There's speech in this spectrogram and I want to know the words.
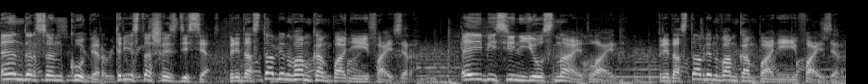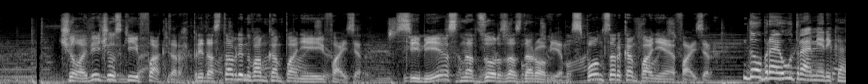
Эндерсон Купер, 360. Предоставлен вам компанией Pfizer. ABC News Nightline. Предоставлен вам компанией Pfizer. Человеческий фактор предоставлен вам компанией Pfizer. CBS Надзор за здоровьем. Спонсор компания Pfizer. Доброе утро, Америка.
